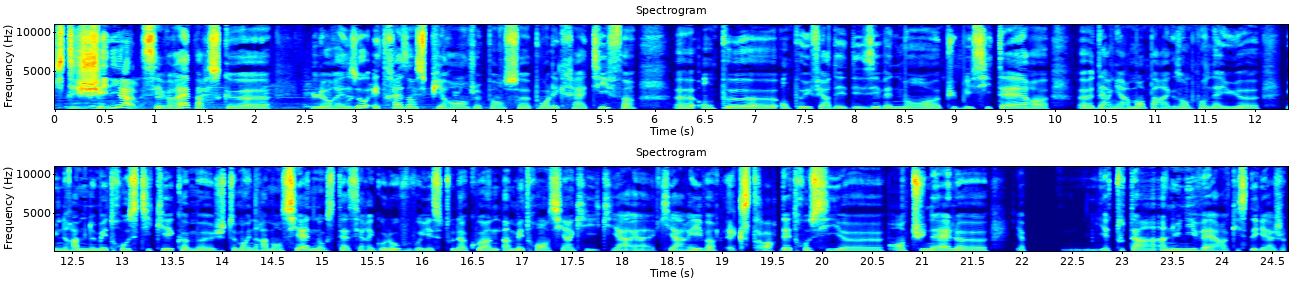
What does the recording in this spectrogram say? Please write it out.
C'était génial. C'est vrai parce que le réseau est très inspirant, je pense, pour les créatifs. Euh, on peut, euh, on peut y faire des, événements euh, publicitaires. dernièrement, par exemple, on a eu une rame de métro stickée comme justement une rame ancienne, donc c'était assez rigolo. Vous voyez, c'est tout d'un coup un, métro ancien qui, qui, qui arrive. Extra. D'être aussi en tunnel. Il y a y a tout un, univers qui se dégage.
